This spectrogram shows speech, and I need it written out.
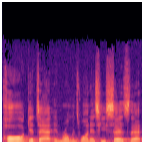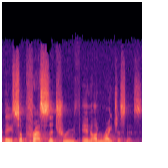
Paul gets at in Romans 1 is he says that they suppress the truth in unrighteousness.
